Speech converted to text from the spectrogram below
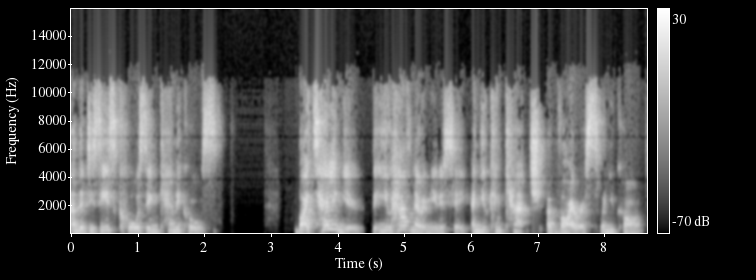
and the disease causing chemicals by telling you that you have no immunity and you can catch a virus when you can't.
